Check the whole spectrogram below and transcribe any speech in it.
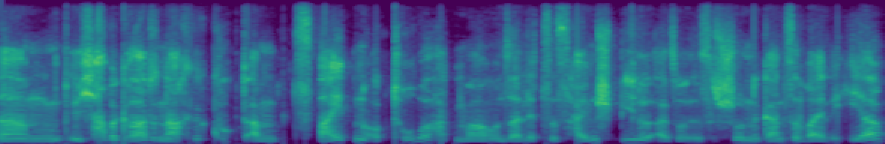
Ähm, ich habe gerade nachgeguckt, am 2. Oktober hatten wir unser letztes Heimspiel, also ist es schon eine ganze Weile her.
